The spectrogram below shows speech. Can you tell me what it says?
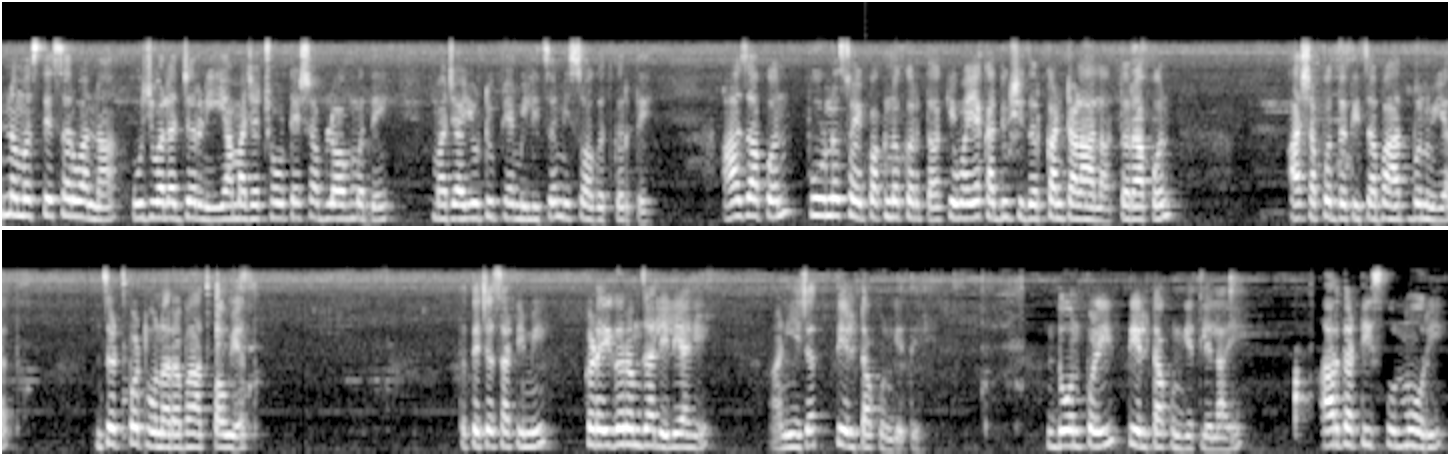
नमस्ते सर्वांना. उज्ज्वला जर्नी या माझ्या छोट्याशा ब्लॉगमध्ये माझ्या यूट्यूब फॅमिलीचं मी स्वागत करते. आज आपण पूर्ण स्वयंपाक न करता किंवा एका दिवशी जर कंटाळा आला तर आपण अशा पद्धतीचा भात बनवूयात. झटपट होणारा भात पाहूयात. तर त्याच्यासाठी मी कढई गरम झालेली आहे आणि याच्यात तेल टाकून घेते. दोन पळी तेल टाकून घेतलेलं आहे. अर्धा टीस्पून मोहरी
